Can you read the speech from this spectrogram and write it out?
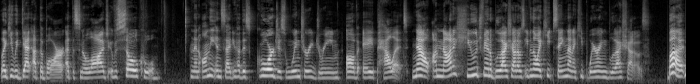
like you would get at the bar at the Snow Lodge. It was so cool. And then on the inside, you have this gorgeous wintry dream of a palette. Now, I'm not a huge fan of blue eyeshadows, even though I keep saying that I keep wearing blue eyeshadows. But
